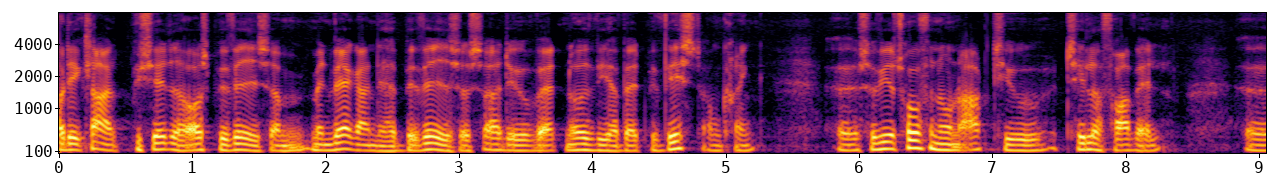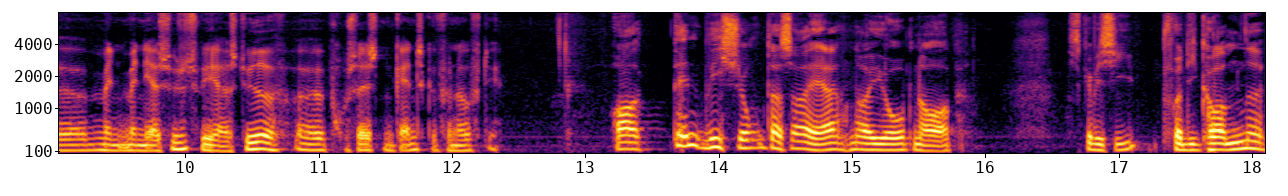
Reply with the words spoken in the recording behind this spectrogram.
Og det er klart, at budgettet har også bevæget sig, men hver gang det har bevæget sig, så har det jo været noget, vi har været bevidst omkring. Øh, så vi har truffet nogle aktive til- og fravalg. Øh, men, men jeg synes, vi har styret øh, processen ganske fornuftigt. Og den vision, der så er, når I åbner op, skal vi sige, for de kommende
